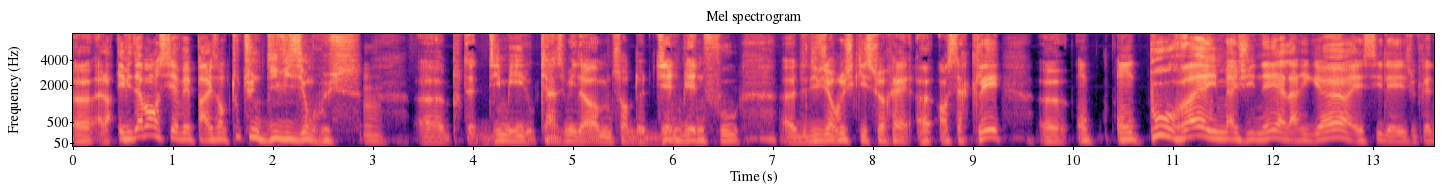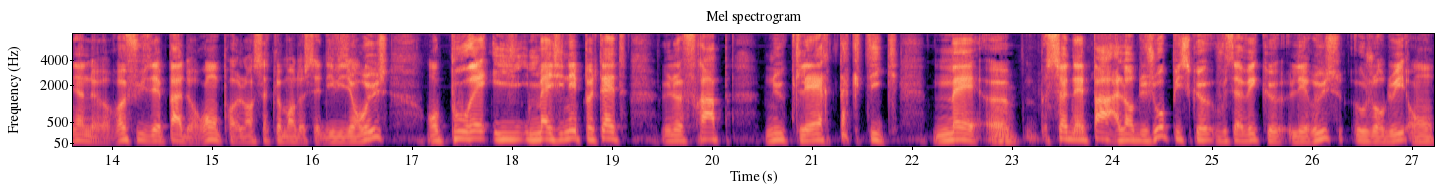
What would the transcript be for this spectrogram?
Euh, alors, évidemment, s'il y avait, par exemple, toute une division russe, Hum. euh, peut-être 10 000 ou 15 000 hommes, une sorte de Dien Bien Phu, euh, de division russe qui serait euh, encerclée, on, on pourrait imaginer à la rigueur, et si les Ukrainiens ne refusaient pas de rompre l'encerclement de cette division russe, on pourrait y imaginer peut-être une frappe nucléaire tactique. Mais euh, ce n'est pas à l'ordre du jour, puisque vous savez que les Russes, aujourd'hui, ont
